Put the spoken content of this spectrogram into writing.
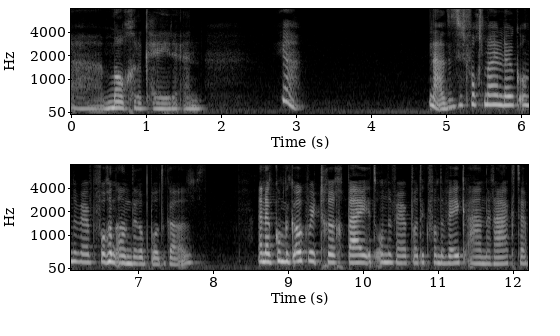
uh, mogelijkheden en ja, nou, dit is volgens mij een leuk onderwerp voor een andere podcast. En dan kom ik ook weer terug bij het onderwerp wat ik van de week aanraakte.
